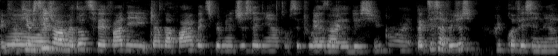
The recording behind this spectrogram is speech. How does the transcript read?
exact. Puis aussi, genre, mettons, tu fais faire des cartes d'affaires, ben, tu peux mettre juste le lien à ton site web dessus. Ouais. Fait que, tu sais, ça fait juste plus professionnel.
